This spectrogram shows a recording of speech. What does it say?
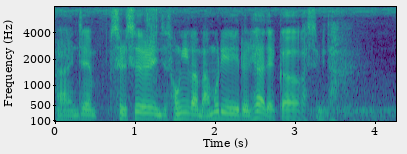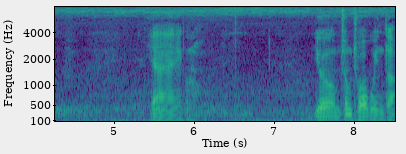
아, 이제 슬슬 이제 송이가 마무리를 해야 될 것 같습니다. 야, 이거. 이거 엄청 좋아 보인다.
